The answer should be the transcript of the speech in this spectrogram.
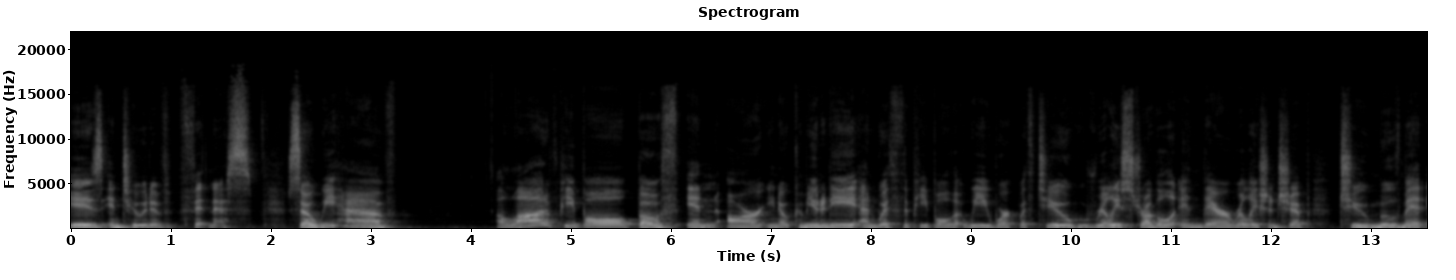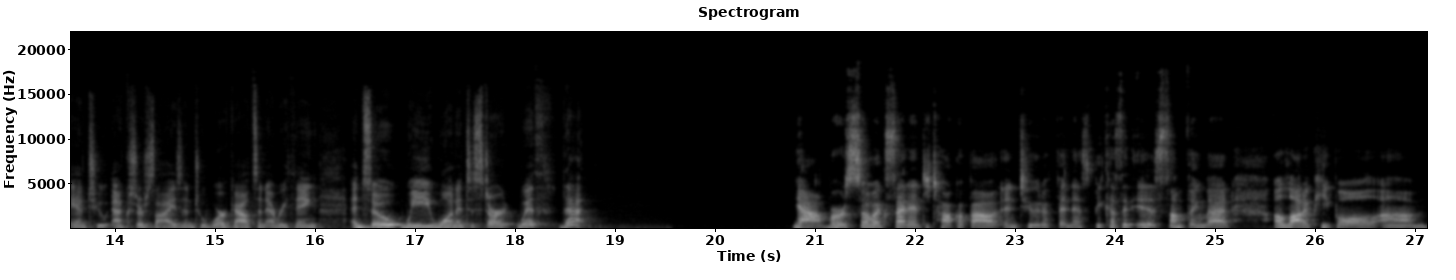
is intuitive fitness. So, we have a lot of people both in our you know community and with the people that we work with too who really struggle in their relationship to movement and to exercise and to workouts and everything and so we wanted to start with that Yeah, we're so excited to talk about intuitive fitness because it is something that a lot of people um,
